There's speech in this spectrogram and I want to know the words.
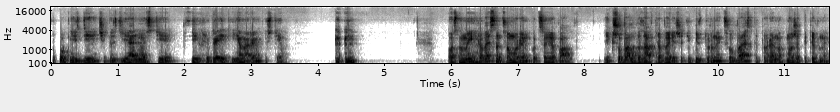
сукупність дії чи бездіяльності всіх людей, які є на ринку Steam. Основний гравець на цьому ринку це є Valve. Якщо Valve завтра вирішить якусь дурницю ввести, то ринок може піти вниз.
